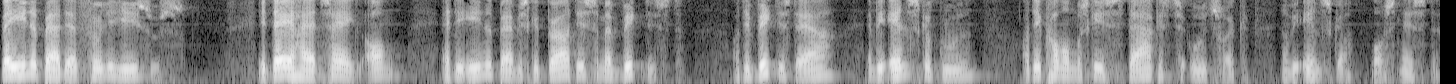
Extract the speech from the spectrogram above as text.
Hvad indebærer det at følge Jesus? I dag har jeg talt om, at det indebærer, at vi skal gøre det, som er vigtigst. Og det vigtigste er, at vi elsker Gud, og det kommer måske stærkest til udtryk, når vi elsker vores næste.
